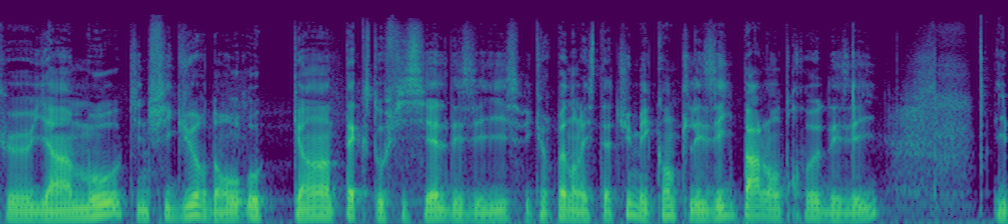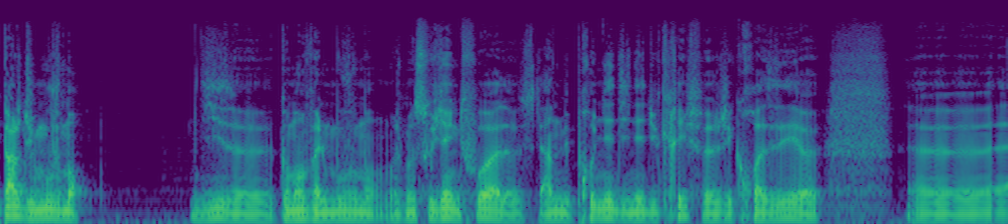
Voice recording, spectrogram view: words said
qu'il y a un mot qui ne figure dans aucun texte officiel des EI, ne figure pas dans les statuts, mais quand les EI parlent entre eux des EI, ils parlent du mouvement disent euh, comment va le mouvement. Moi, je me souviens une fois, c'était un de mes premiers dîners du CRIF, euh, j'ai croisé euh,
